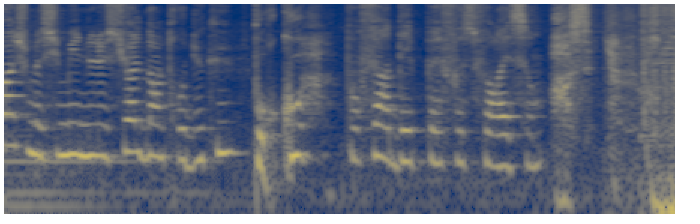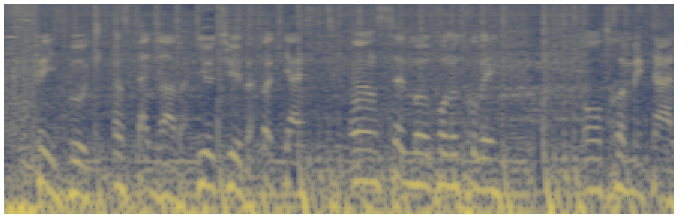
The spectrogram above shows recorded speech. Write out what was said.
Fois, je me suis mis une luciole dans le trou du cul. Pourquoi Pour faire des paix phosphorescents. Oh Seigneur. Facebook, Instagram, YouTube, podcast. Un seul mot pour nous trouver. Entre métal.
